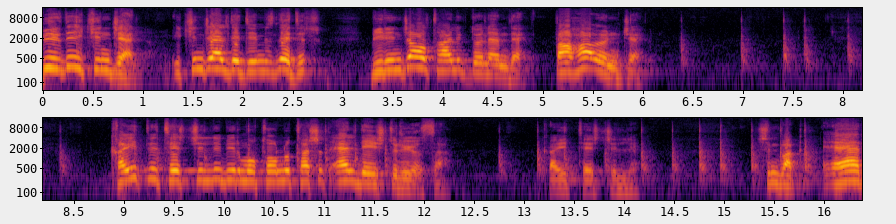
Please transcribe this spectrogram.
Bir de ikinci el. İkinci el dediğimiz nedir? Birinci 6 aylık dönemde daha önce kayıt ve tescilli bir motorlu taşıt el değiştiriyorsa kayıt tescilli. Şimdi bak eğer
